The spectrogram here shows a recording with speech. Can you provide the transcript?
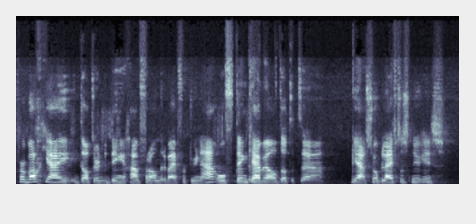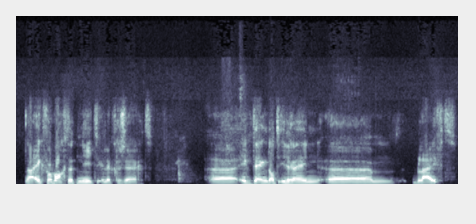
Verwacht jij dat er de dingen gaan veranderen bij Fortuna? Of denk jij wel dat het uh, ja, zo blijft als het nu is? Nou, ik verwacht het niet, eerlijk gezegd. Uh, ik denk dat iedereen uh, blijft.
